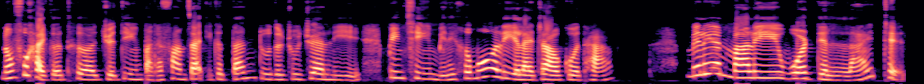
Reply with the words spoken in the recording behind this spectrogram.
农夫海格特决定把它放在一个单独的猪圈里，并请米莉和茉莉来照顾它。Milly and Molly were delighted.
